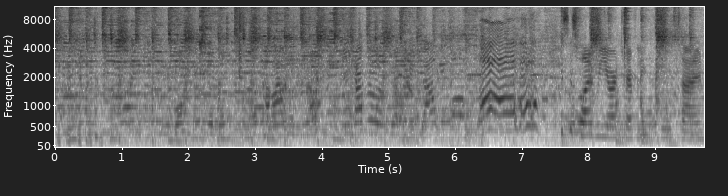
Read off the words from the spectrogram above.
This is why we are traveling full time.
